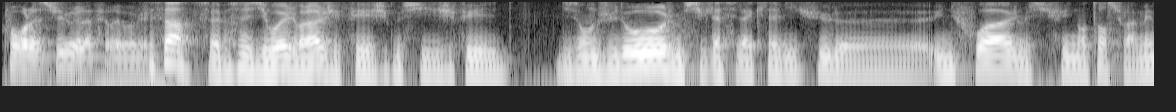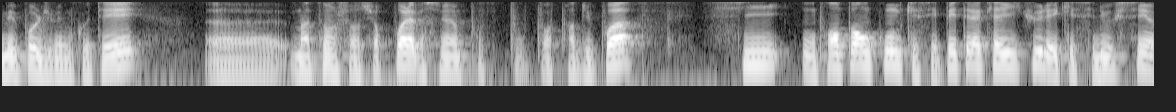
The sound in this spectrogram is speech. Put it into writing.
pour la suivre et la faire évoluer. C'est ça, c'est la personne qui se dit ouais voilà j'ai fait, je me suis, j'ai fait 10 ans de judo, je me suis cassé la clavicule euh, une fois, je me suis fait une entorse sur la même épaule du même côté. Euh, maintenant je suis en surpoids, la personne vient pour, pour, perdre du poids. Si on ne prend pas en compte qu'elle s'est pété la clavicule et qu'elle s'est luxé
